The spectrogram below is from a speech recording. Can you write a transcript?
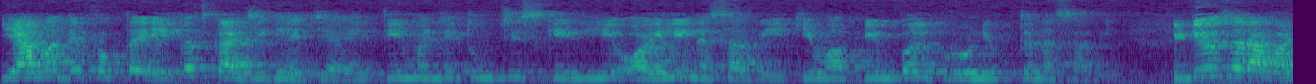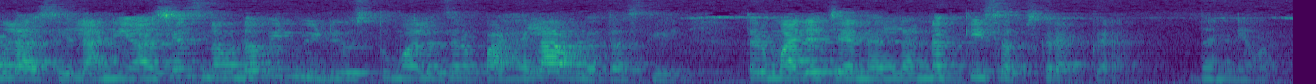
यामध्ये फक्त एकच काळजी घ्यायची आहे ती म्हणजे तुमची स्किन ही ऑइली नसावी किंवा पिंपल प्रोनयुक्त नसावी. व्हिडिओ जर आवडला असेल आणि असेच नवनवीन व्हिडिओज तुम्हाला जर पाहायला आवडत असतील तर माझ्या चॅनलला नक्की सबस्क्राईब करा. धन्यवाद.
